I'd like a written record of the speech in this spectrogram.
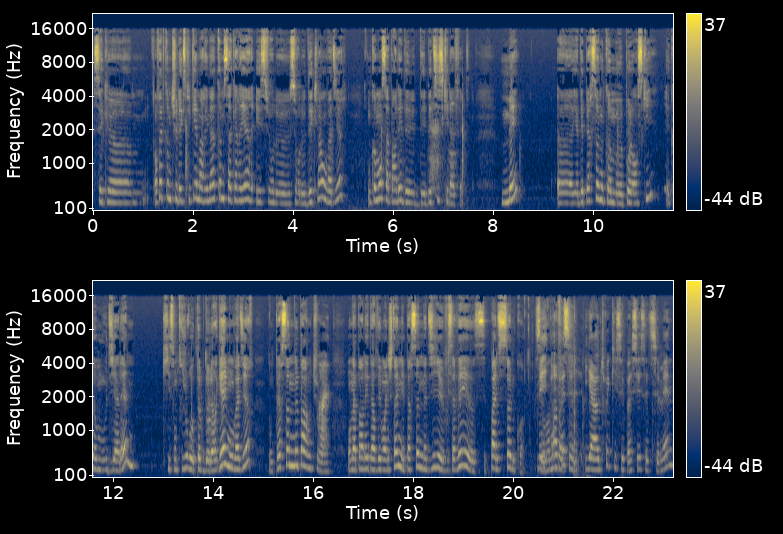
c'est que euh, en fait comme tu l'expliquais Marina, comme sa carrière est sur le sur le déclin, on va dire, on commence à parler des, des bêtises qu'il a faites. Mais euh, il y a des personnes comme euh, Polanski et comme Woody Allen qui sont toujours au top de leur game, on va dire. Donc personne ne parle, tu vois. Ouais. On a parlé d'Harvey Weinstein, mais personne n'a dit, euh, vous savez, euh, c'est pas le seul, quoi. Mais vraiment en pas fait, il y a un truc qui s'est passé cette semaine.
